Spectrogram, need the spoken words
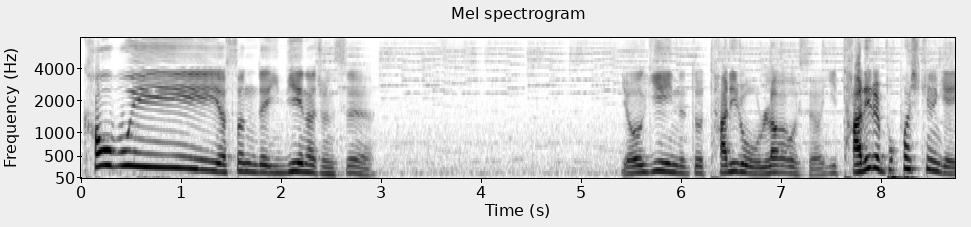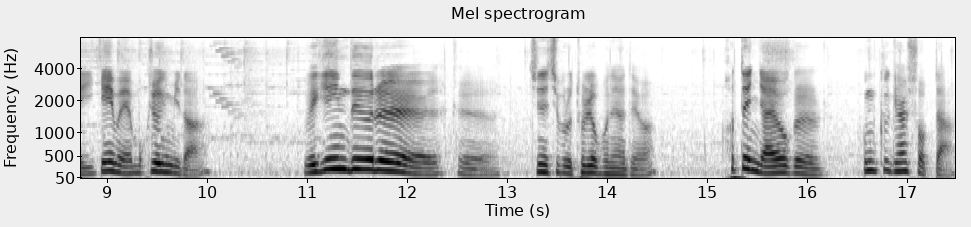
카우보이였었는데 인디애나 존스 여기에 있는 또 다리로 올라가고 있어요. 이 다리를 폭파시키는 게 이 게임의 목적입니다. 외계인들을 그 지네 집으로 돌려보내야 돼요. 헛된 야욕을 꿈꾸게 할 수 없다.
